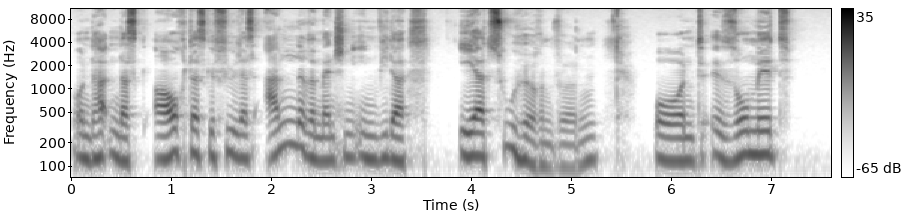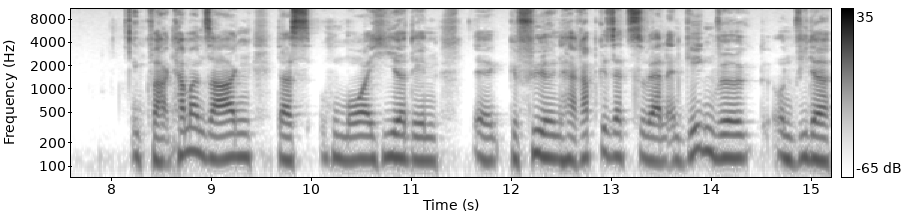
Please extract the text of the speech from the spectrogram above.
und hatten das auch das Gefühl, dass andere Menschen ihnen wieder eher zuhören würden. Und somit kann man sagen, dass Humor hier den äh, Gefühlen herabgesetzt zu werden entgegenwirkt und wieder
